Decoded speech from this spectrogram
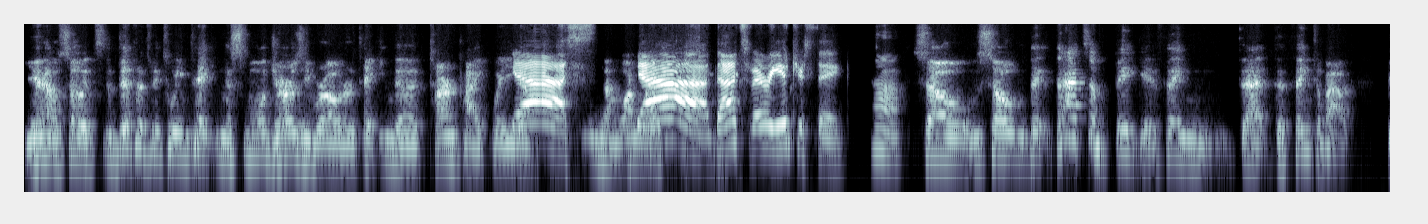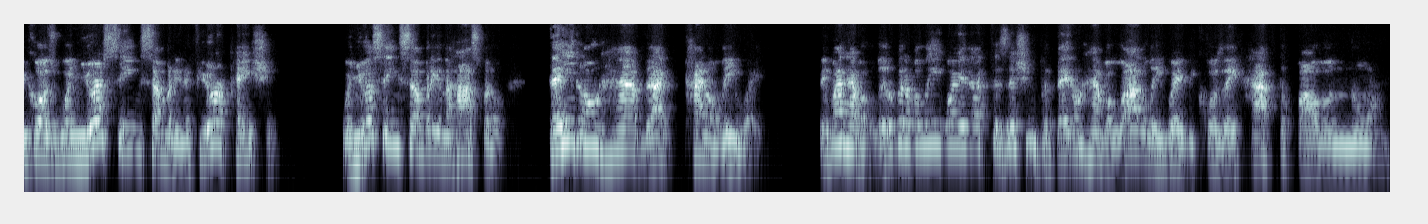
You know, so it's the difference between taking a small Jersey road or taking the turnpike where you Yes. got on one way. Yeah, that's very interesting. Huh. So, so th- that's a big thing that to think about because when you're seeing somebody, and if you're a patient, when you're seeing somebody in the hospital, they don't have that kind of leeway. They might have a little bit of a leeway, that physician, but they don't have a lot of leeway because they have to follow the norm.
